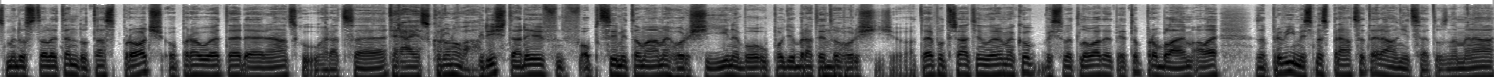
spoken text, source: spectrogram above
jsme dostali ten dotaz, proč opravujete D11 u Hradce. Která je skoro nová. Když tady v, v obci my to máme horší, nebo u Poděbrat je to hmm. horší. Že? A to je potřeba těm lidem jako vysvětlovat, je, je to problém, ale za prvý my jsme z práce té dálnice, to znamená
